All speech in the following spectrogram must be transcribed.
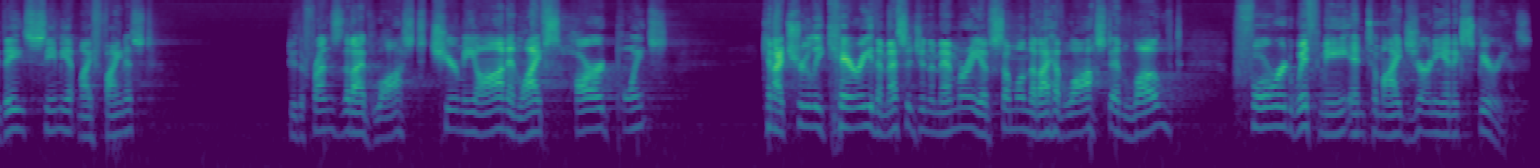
Do they see me at my finest? Do the friends that I've lost cheer me on in life's hard points? Can I truly carry the message and the memory of someone that I have lost and loved forward with me into my journey and experience?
